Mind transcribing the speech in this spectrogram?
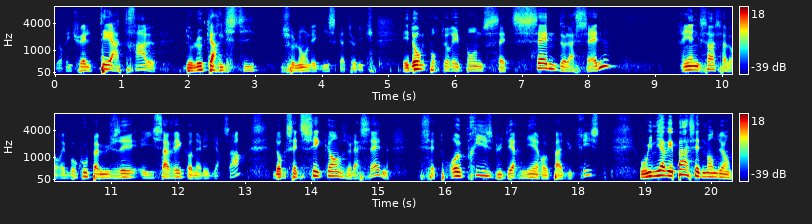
le rituel théâtral de l'Eucharistie selon l'Église catholique. Et donc, pour te répondre, cette scène de la scène, rien que ça, ça l'aurait beaucoup amusé et il savait qu'on allait dire ça. Donc, cette séquence de la scène, cette reprise du dernier repas du Christ, où il n'y avait pas assez de mendiants,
